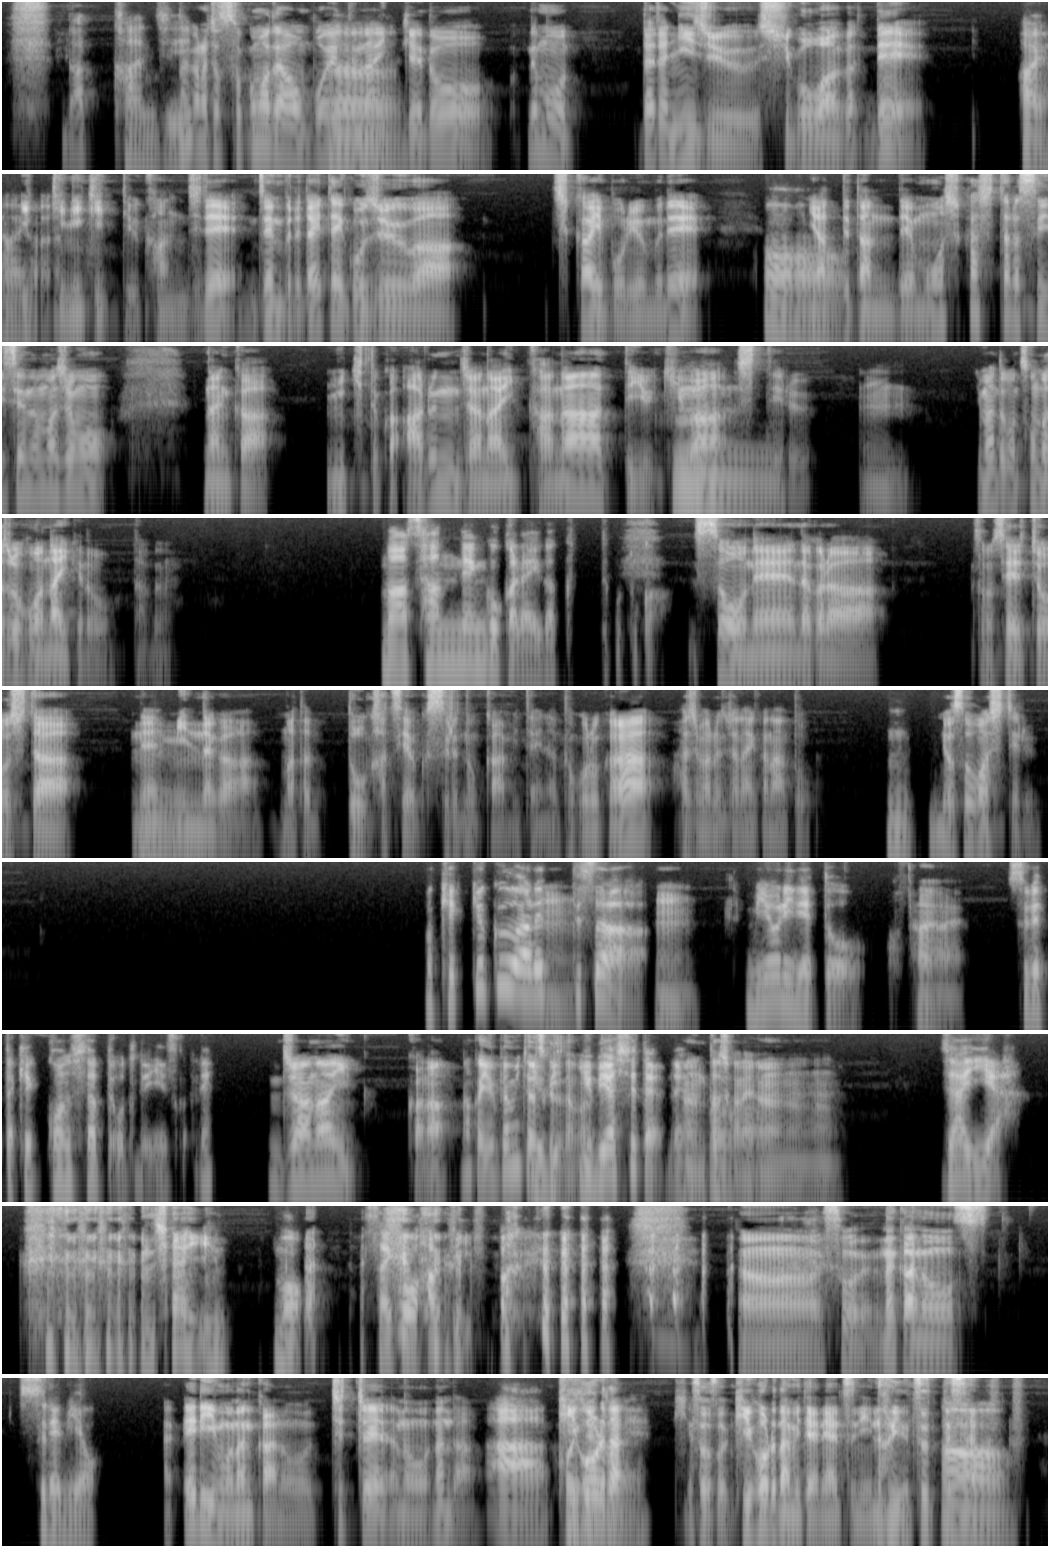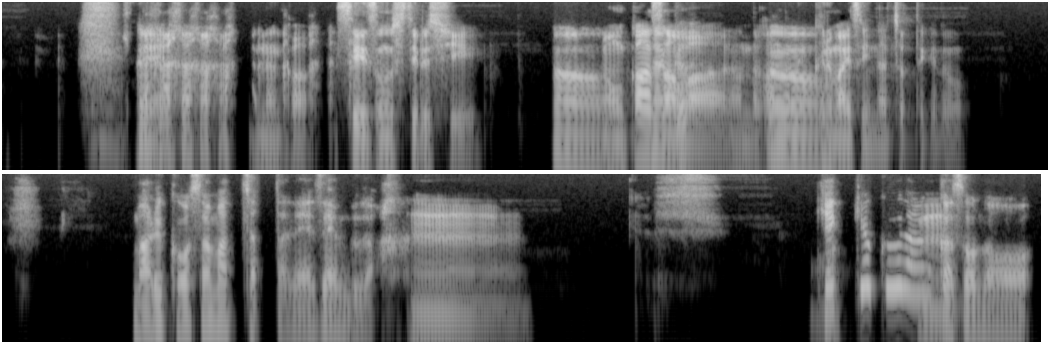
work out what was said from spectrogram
だ感じ？だからちょっとそこまでは覚えてないけど、でも、だいたい24、5話がで、はいはいはい。1期、2期っていう感じで、全部でだいたい50話近いボリュームでやってた。たんで、もしかしたら水星の魔女も、なんか、2期とかあるんじゃないかなっていう気はしてる。うん。今のところそんな情報はないけど、多分。まあ3年後から描くってことか。そうね。だから、その成長したね、うんみんながまたどう活躍するのかみたいなところから始まるんじゃないかなとうん。予想はしてる。まあ、結局あれってさ、うん。ミオリネとはいはい。スレッタ結婚したってことでいいんですかね。じゃないかな？なんか指輪みたいな指つけてなかった指輪してたよね。うん、確かね。ううんんうんじゃあいいや。うん。じゃあいい。うんもう、最高ハッピー。ああ、そうだよね。なんかあの、ススレミオ。エリーもなんかあの、ちっちゃい、あの、なんだ？ああ、キーホルダーね。きそうそう、キーホルダーみたいなやつに乗り移ってさ、うんね、なんか生存してるし、うんまあお母さんはなんだかんだうんで車椅子になっちゃったけど、丸く収まっちゃったね、全部が。うーん。結局なんかうんその、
